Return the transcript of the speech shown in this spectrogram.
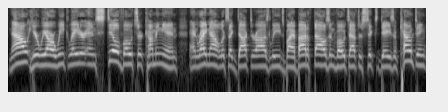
Now, here we are a week later, and still votes are coming in. And right now, it looks like Dr. Oz leads by about a thousand votes after six days of counting.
